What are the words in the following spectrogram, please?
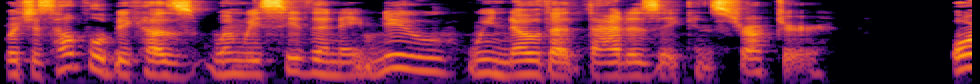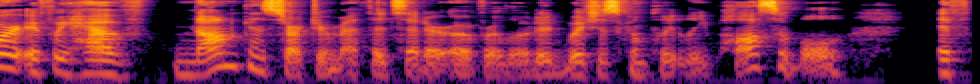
which is helpful because when we see the name new, we know that that is a constructor. Or if we have non-constructor methods that are overloaded, which is completely possible, if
